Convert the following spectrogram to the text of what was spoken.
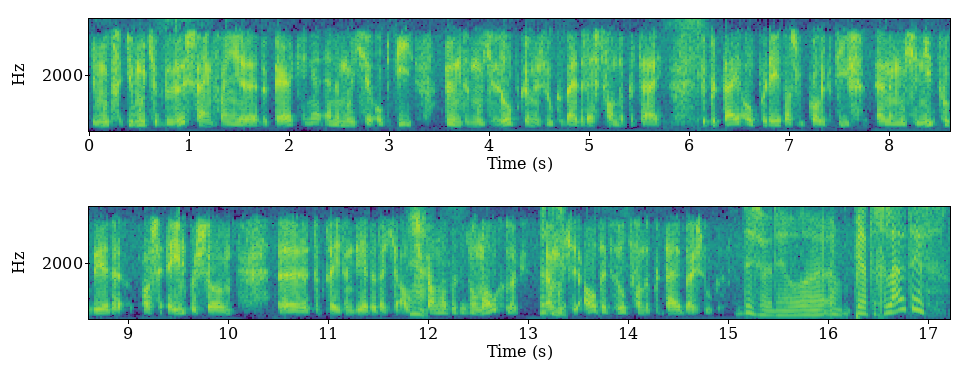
Je moet, je moet je bewust zijn van je beperkingen en dan moet je op die punten moet je hulp kunnen zoeken bij de rest van de partij. De partij opereert als een collectief en dan moet je niet proberen als één persoon eh, te pretenderen dat je alles Ja. kan, want dat is onmogelijk. Dat Daar is- moet je altijd hulp van de partij bij zoeken. Het is een heel eh, prettig geluid dit,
